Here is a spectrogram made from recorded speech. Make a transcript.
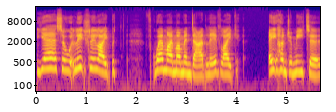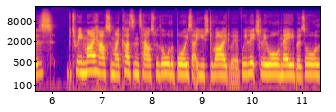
Yeah, so literally like where my mum and dad live, like 800 metres between my house and my cousin's house with all the boys that I used to ride with. We literally were all neighbours, all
